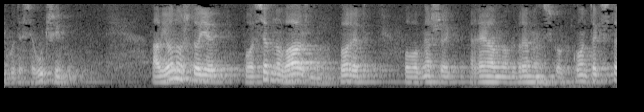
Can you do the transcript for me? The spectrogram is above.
nego da se učimo. Ali ono što je posebno važno, pored ovog našeg realnog vremenskog konteksta,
